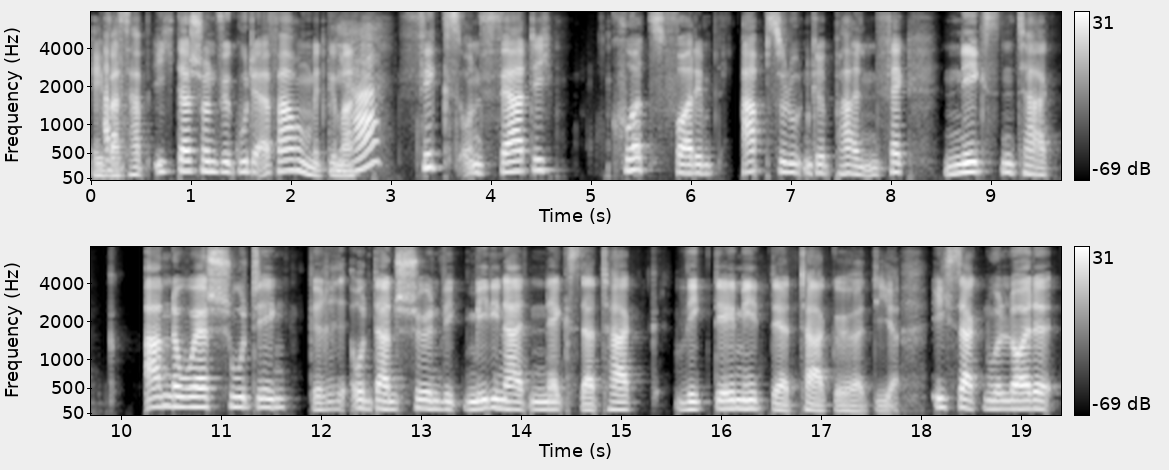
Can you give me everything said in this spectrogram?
Ey, Aber- was habe ich da schon für gute Erfahrungen mitgemacht? Ja? Fix und fertig, kurz vor dem absoluten grippalen Infekt. Nächsten Tag Underwear-Shooting und dann schön Vic Medi Night. Nächster Tag Vic Demi, der Tag gehört dir. Ich sag nur, Leute,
